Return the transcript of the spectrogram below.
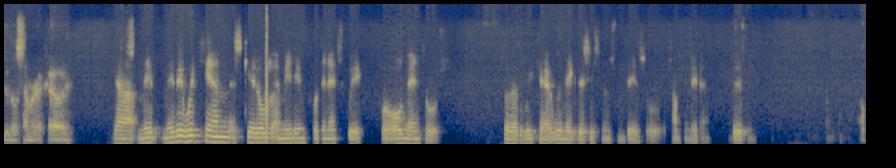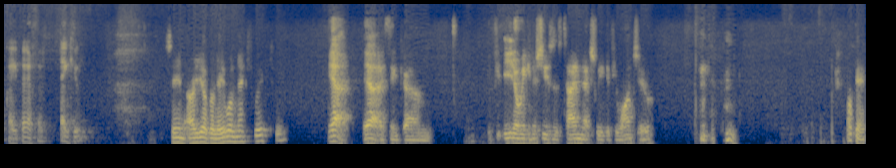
Google Summer of Code. Yeah, maybe, maybe we can schedule a meeting for the next week for all mentors so that we can, we make decisions on this or something like that. Do? Okay, perfect. Thank you. Singh, are you available next week too? Yeah, yeah, I think um, if you, you know we can just use this time next week if you want to. Okay,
